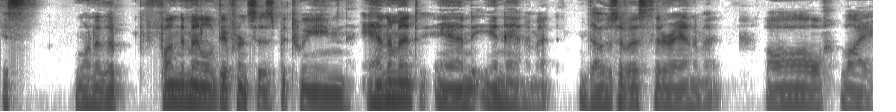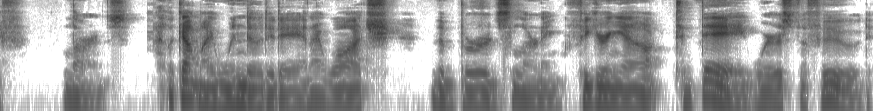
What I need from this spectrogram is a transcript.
It's one of the fundamental differences between animate and inanimate. Those of us that are animate, all life learns. I look out my window today and I watch the birds learning, figuring out today where's the food,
